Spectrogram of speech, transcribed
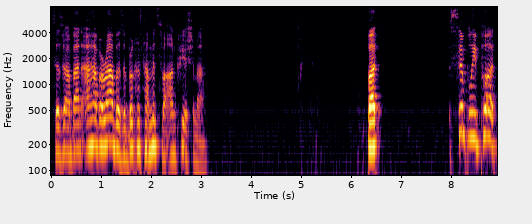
Says Ramban, Ahav is a berachas hamitzvah on Kriya Shema. But simply put,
